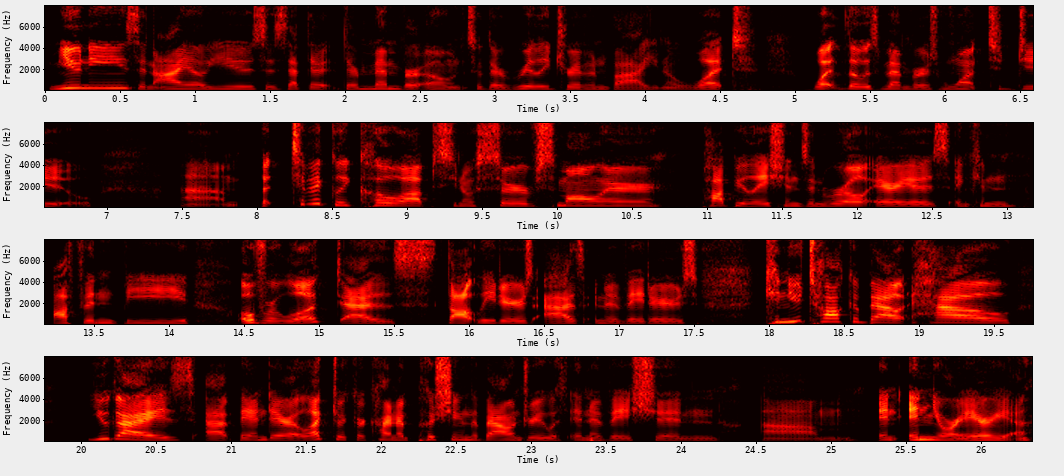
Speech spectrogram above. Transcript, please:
munis and IOUs is that they're, they're member owned. So they're really driven by, you know, what, what those members want to do. Um, but typically co-ops, you know, serve smaller populations in rural areas and can often be overlooked as thought leaders, as innovators. Can you talk about how you guys at Bandera Electric are kind of pushing the boundary with innovation um, in, in your area?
